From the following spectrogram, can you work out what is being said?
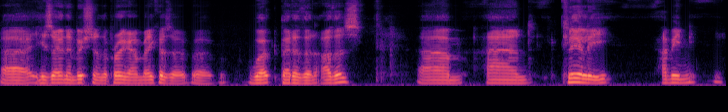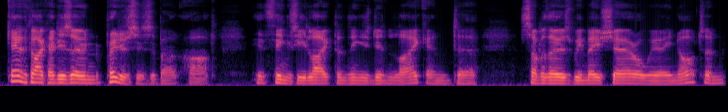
uh, his own ambition and the program makers are, uh, worked better than others, um, and clearly, I mean, Kenneth Clark had his own prejudices about art, things he liked and things he didn't like, and uh, some of those we may share or we may not, and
